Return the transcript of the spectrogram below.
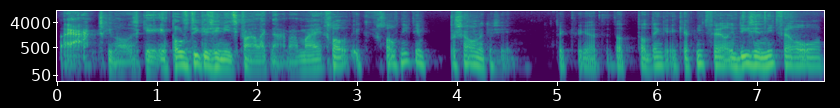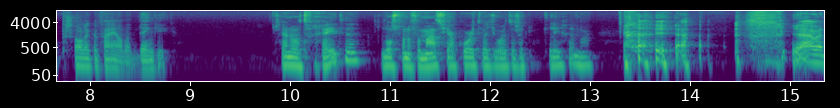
nou ja, misschien wel eens een keer in politieke zin iets kwalijk namen. Maar ik geloof, ik geloof niet in persoonlijke zin. Dat, ik, dat, dat denk ik, ik heb niet veel, in die zin niet veel persoonlijke vijanden, denk ik. Zijn er wat vergeten? Los van een formatieakkoord wat je wordt als op liggen, maar... ja. Ja, maar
